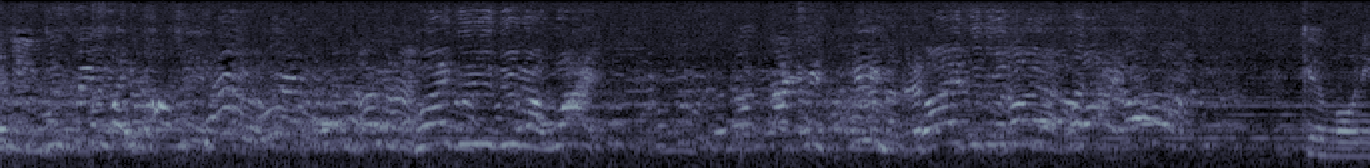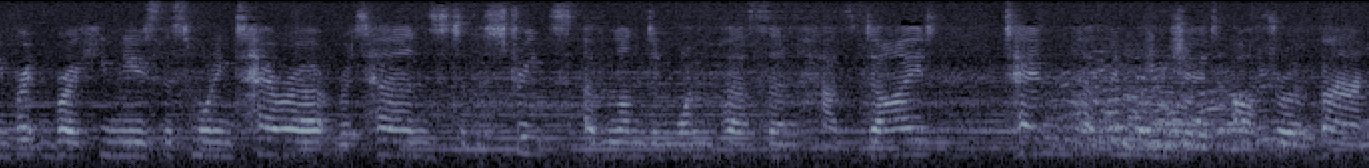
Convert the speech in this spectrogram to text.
Good morning, Britain. Breaking news this morning. Terror returns to the streets of London. One person has died. Ten have been injured after a van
